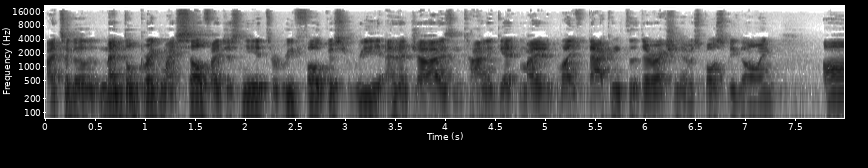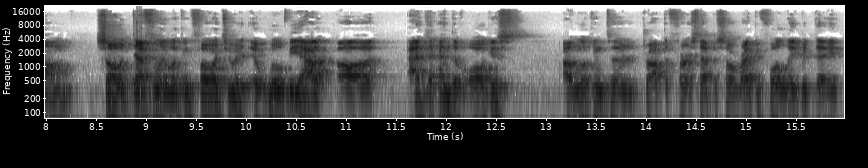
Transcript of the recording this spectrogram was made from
I took a mental break myself. I just needed to refocus, re-energize, and kind of get my life back into the direction it was supposed to be going. Um, so definitely looking forward to it. It will be out uh, at the end of August. I'm looking to drop the first episode right before Labor Day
